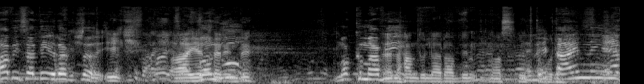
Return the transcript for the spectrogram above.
ما بيصلي لك ilk ayetler indi. مك ما في Elhamdülillah Rabbim nasip etti burayı. टाइम नहीं है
